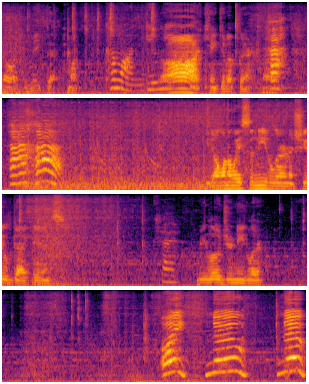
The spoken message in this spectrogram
No, I can make that. Come on. Come on, give me. Ah, I can't get up there. Ha ha ha! You don't want to waste a needler and a shield guy, Cadence. Okay. Reload your needler. Oi! No! No!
